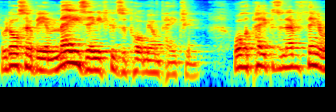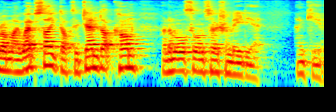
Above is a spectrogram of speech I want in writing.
It would also be amazing if you could support me on Patreon. All the papers and everything are on my website, drjem.com, and I'm also on social media. Thank you.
